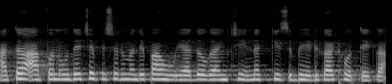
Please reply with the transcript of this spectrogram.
आता आपण उद्याच्या एपिसोडमध्ये पाहू या दोघांची नक्कीच भेटगाठ होते का?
